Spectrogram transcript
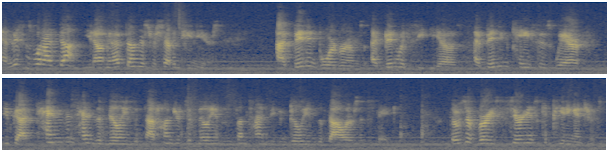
and this is what I've done. You know, I mean, I've done this for 17 years. I've been in boardrooms, I've been with CEOs, I've been in cases where you've got tens and tens of millions, if not hundreds of millions, and sometimes even billions of dollars at stake. Those are very serious competing interests.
